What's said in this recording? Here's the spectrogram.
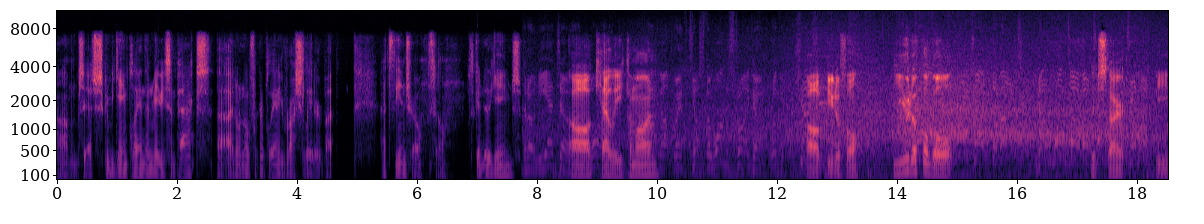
Um, so yeah, it's just going to be gameplay and then maybe some packs. Uh, I don't know if we're going to play any rush later, but that's the intro. So let's get into the games. Oh, Kelly, come on. Oh, beautiful. Beautiful goal. Good start. Beat.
